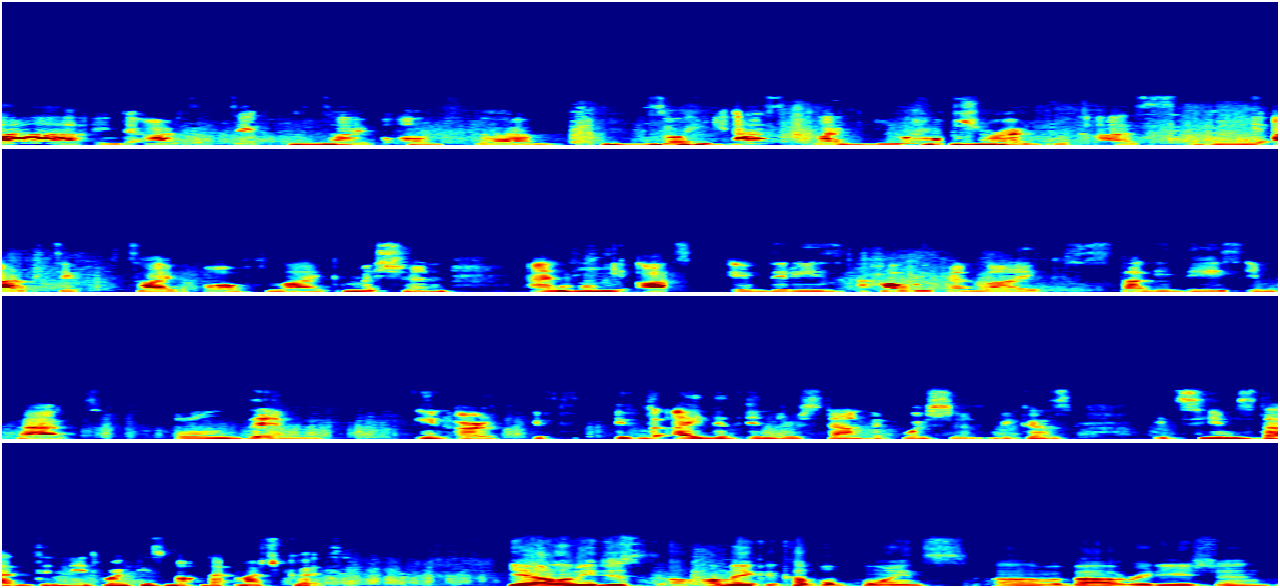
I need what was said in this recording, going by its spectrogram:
Ah, in the Arctic type of. Um, so he asked, like, you have shared with us the Arctic type of like mission, and Mhm. he asked if there is how we can like study this impact on them in Earth. If if the, I did understand the question, because it seems that the network is not that much good. Yeah, let me just, I'll make a couple points um, about radiation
